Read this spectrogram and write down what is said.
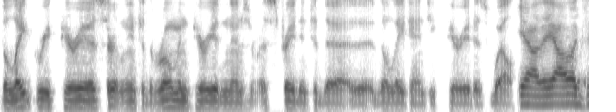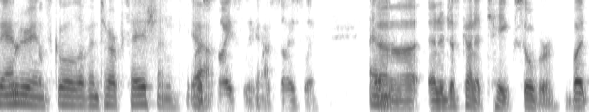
the late Greek period, certainly into the Roman period, and then straight into the the late antique period as well. Yeah, the Alexandrian school of interpretation. Yeah, precisely, yeah. precisely, and, uh, and it just kind of takes over. But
